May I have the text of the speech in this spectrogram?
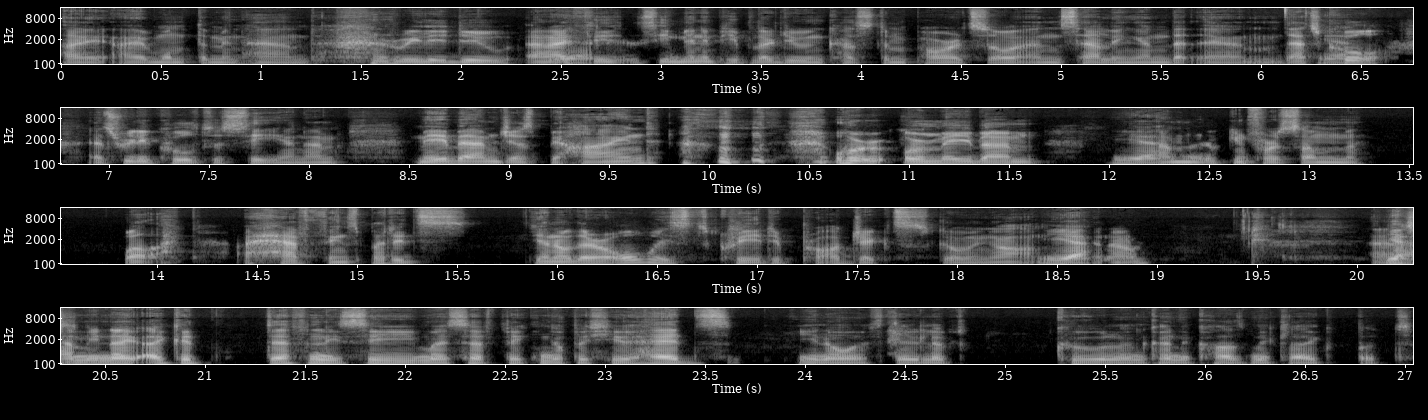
I, I want them in hand. I really do. And I see, see many people are doing custom parts or, and selling, and that, um, that's Yeah. cool. That's really cool to see. And I'm maybe I'm just behind, or or maybe I'm Yeah. I'm looking for some. Well, I have things, but it's you know there are always creative projects going on. Yeah. you know. Yeah, I mean, I, I could definitely see myself picking up a few heads, you know, if they looked cool and kind of cosmic like, but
